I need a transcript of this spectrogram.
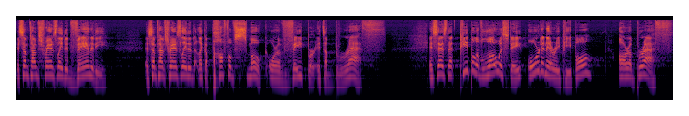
It's sometimes translated vanity. It's sometimes translated like a puff of smoke or a vapor. It's a breath. It says that people of low estate, ordinary people, are a breath.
